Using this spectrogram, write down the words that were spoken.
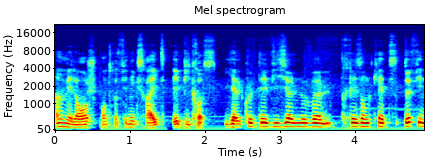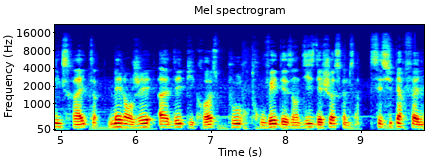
un mélange entre Phoenix Wright et Picross. Il y a le côté visual novel très enquête de Phoenix Wright mélangé à des Picross pour trouver des indices, des choses comme ça. C'est super fun.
